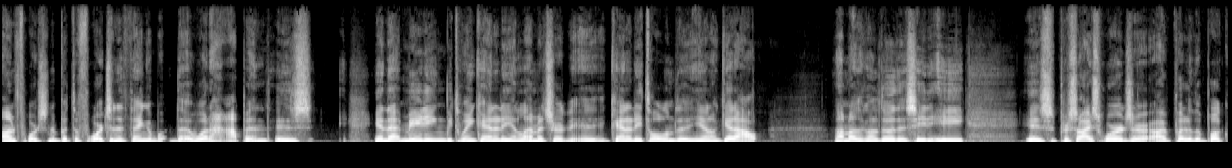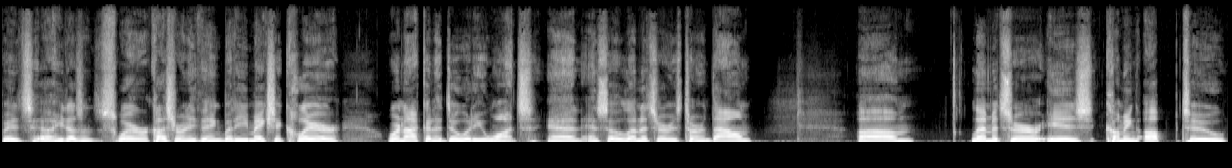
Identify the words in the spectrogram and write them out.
unfortunate. But the fortunate thing about what happened is, in that meeting between Kennedy and Lemnitzer, Kennedy told him to, you know, get out. I'm not going to do this. He he. His precise words are I've put in the book. But it's, uh, he doesn't swear or cuss or anything, but he makes it clear we're not going to do what he wants. And and so Lemnitzer is turned down. Um, Lemnitzer is coming up to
